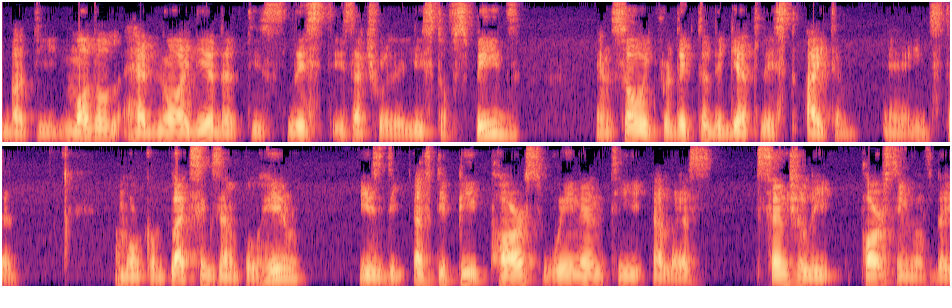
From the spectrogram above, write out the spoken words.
but the model had no idea that this list is actually a list of speeds, and so it predicted the get list item uh, instead. A more complex example here is the FTP parse WinNT-ls, essentially parsing of the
